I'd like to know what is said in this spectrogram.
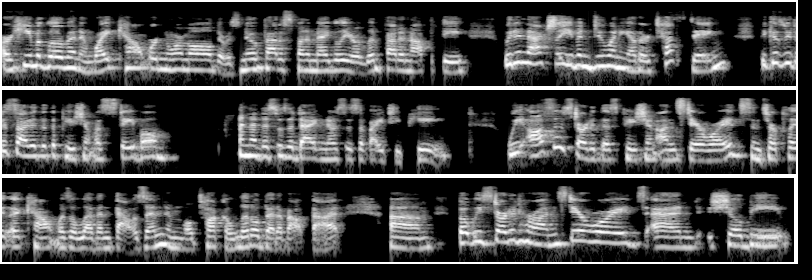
Our hemoglobin and white count were normal. There was no hepatosplenomegaly or lymphadenopathy. We didn't actually even do any other testing because we decided that the patient was stable and that this was a diagnosis of ITP. We also started this patient on steroids since her platelet count was 11,000, and we'll talk a little bit about that. Um, but we started her on steroids, and she'll be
